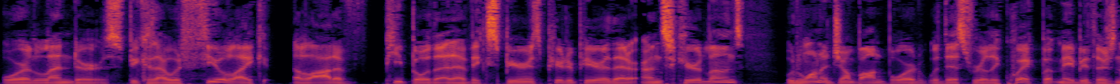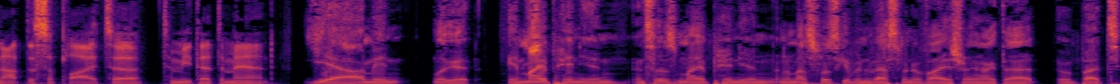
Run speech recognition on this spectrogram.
or lenders? Because I would feel like a lot of people that have experienced peer to peer that are unsecured loans would want to jump on board with this really quick, but maybe there's not the supply to to meet that demand. Yeah, I mean, look at in my opinion, and so this is my opinion, and I'm not supposed to give investment advice or anything like that, but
